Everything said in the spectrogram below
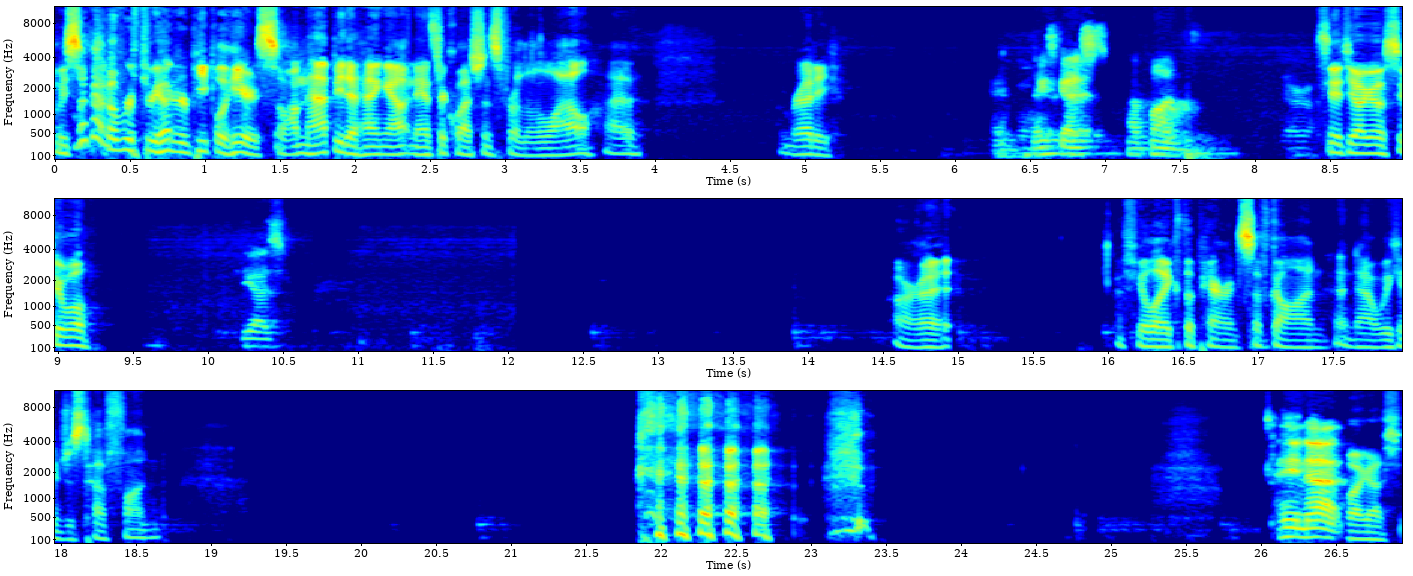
we still got over 300 people here, so I'm happy to hang out and answer questions for a little while. I, I'm ready. Okay, thanks, guys. Have fun. See you, Tiago. See you, Will. You guys. All right. I feel like the parents have gone and now we can just have fun. Hey, Nat. Oh my gosh.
